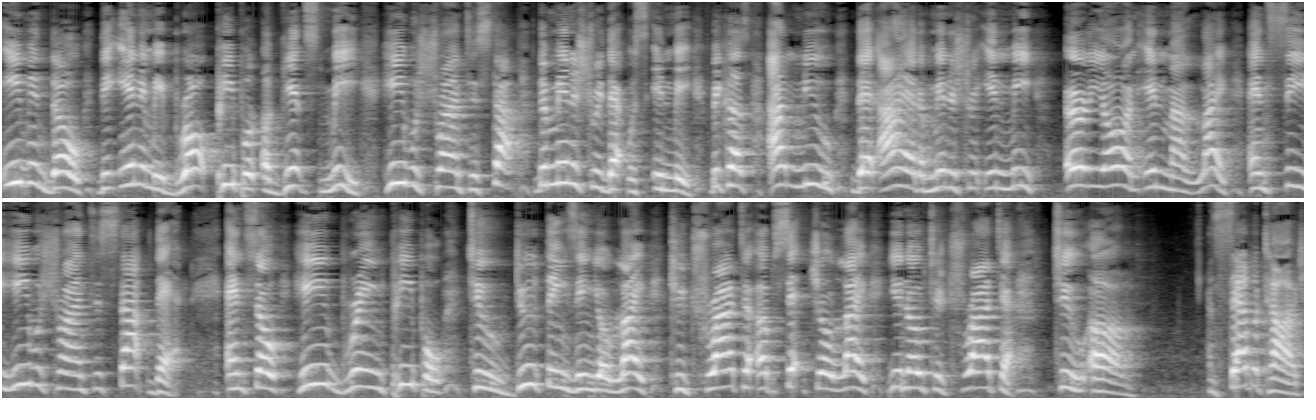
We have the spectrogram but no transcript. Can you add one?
even though the enemy brought people against me, he was trying to stop the ministry that was in me because I knew that I had a ministry in me early on in my life. And see, he was trying to stop that. And so he bring people to do things in your life to try to upset your life, you know, to try to to um sabotage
